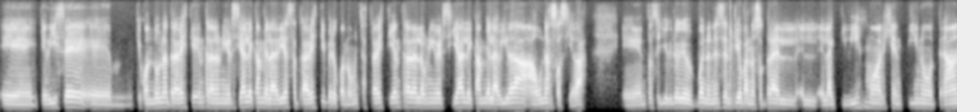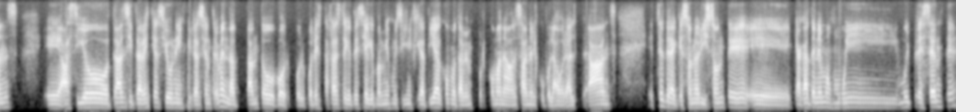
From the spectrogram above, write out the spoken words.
Que dice que cuando una travesti entra a la universidad le cambia la vida a esa travesti, pero cuando muchas travestis entran a la universidad le cambia la vida a una sociedad. Eh, entonces yo creo que, bueno, en ese sentido para nosotras el, el, activismo argentino trans eh, ha sido, trans y travesti ha sido una inspiración tremenda, tanto por, por, por, esta frase que te decía que para mí es muy significativa, como también por cómo han avanzado en el cupo laboral trans, etcétera, que son horizontes eh, que acá tenemos muy, muy presentes,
